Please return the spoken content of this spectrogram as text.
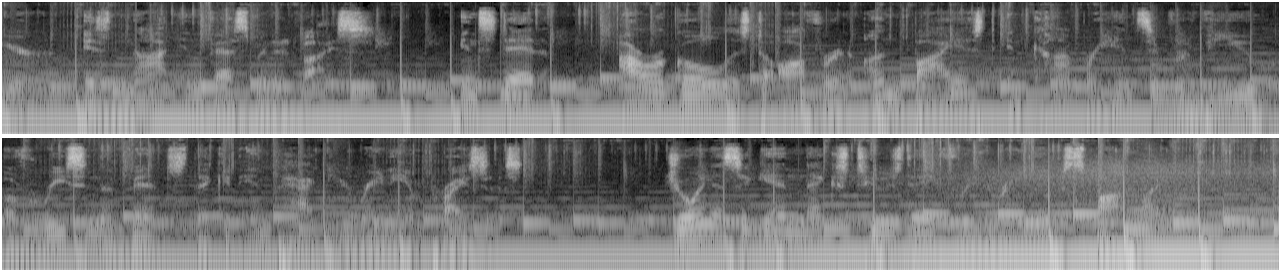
here is not investment advice. Instead, our goal is to offer an unbiased and comprehensive review of recent events that could impact uranium prices. Join us again next Tuesday for Uranium Spotlight.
